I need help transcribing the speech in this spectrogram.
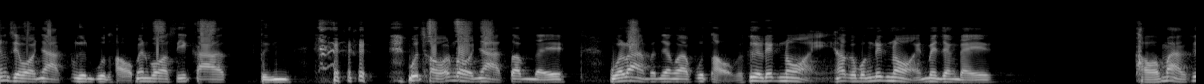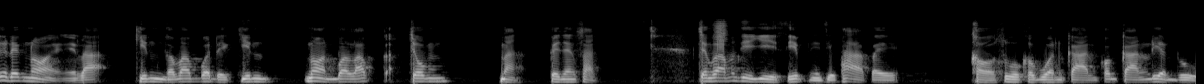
ยังสิเว้ายากอื่นผู้เฒ่าแม่นบ่สีกาตึงผู้เฒ่ามันบ่ยากซำใดโบราณเพิ่นยังว่าผู้เฒ่าก็คือเล็กน้อยเฮาก็เบิ่งเล็กน้อยมันเป็นจังไดเฒ่ามากคือเล็กน้อยนี่ละกินก็ว่าบ่ได้กินนอนบ่หลับก็จมนั่นเป็นจังซั่นจังว่าวันที่20นี่สิพาไปเข้าสู่กระบวนการของการเรียนรู้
